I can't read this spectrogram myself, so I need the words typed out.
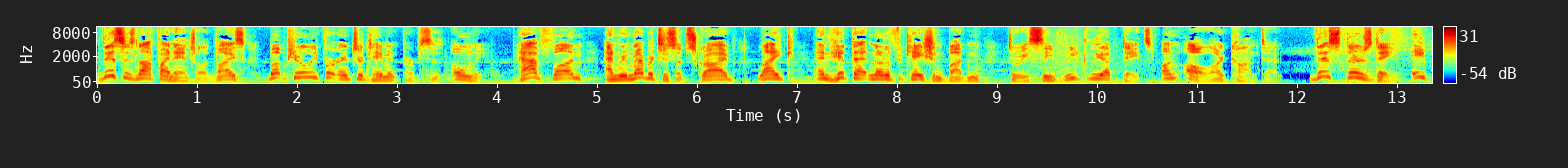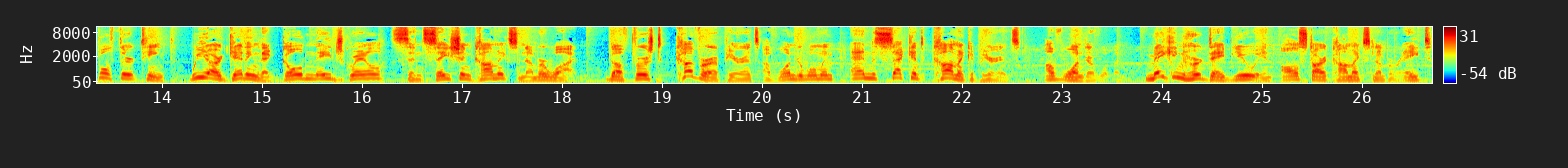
This is not financial advice, but purely for entertainment purposes only. Have fun, and remember to subscribe, like, and hit that notification button to receive weekly updates on all our content. This Thursday, April 13th, we are getting the Golden Age Grail Sensation Comics number 1, the first cover appearance of Wonder Woman and second comic appearance of Wonder Woman. Making her debut in All Star Comics number 8,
